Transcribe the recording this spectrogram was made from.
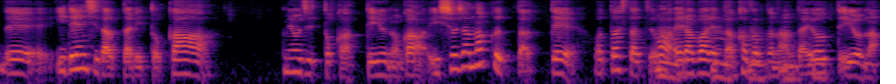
で遺伝子だったりとか名字とかっていうのが一緒じゃなくったって私たちは選ばれた家族なんだよっていうような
